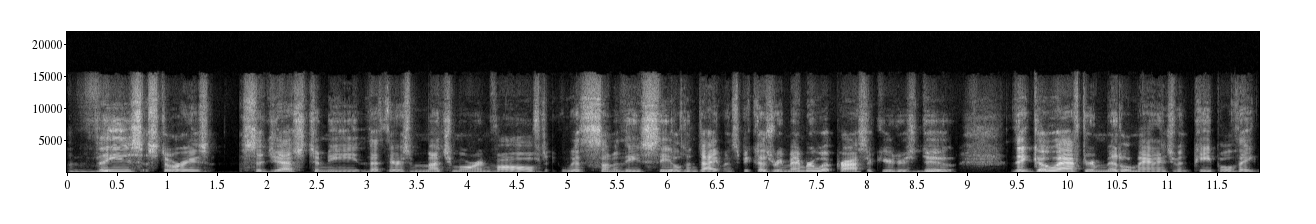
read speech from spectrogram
these stories suggest to me that there's much more involved with some of these sealed indictments because remember what prosecutors do they go after middle management people. They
